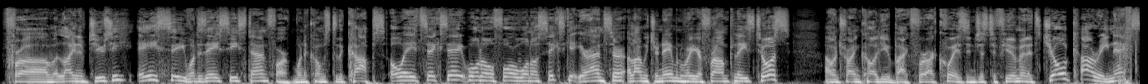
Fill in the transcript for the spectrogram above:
from Line of Duty. AC, what does AC stand for when it comes to the cops? 0868 104 106. Get your answer along with your name and where you're from, please, to us. I will try and call you back for our quiz in just a few minutes. Joel Corry next.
